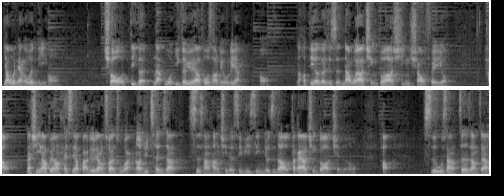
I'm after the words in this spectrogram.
要问两个问题吼，求第一个，那我一个月要多少流量？哦。然后第二个就是，那我要请多少行销费用？好，那行销费用还是要把流量算出来，然后去乘上市场行情的 CPC，你就知道大概要请多少钱了哦。好，实务上真的长这样，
